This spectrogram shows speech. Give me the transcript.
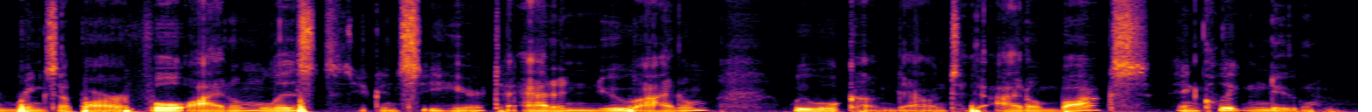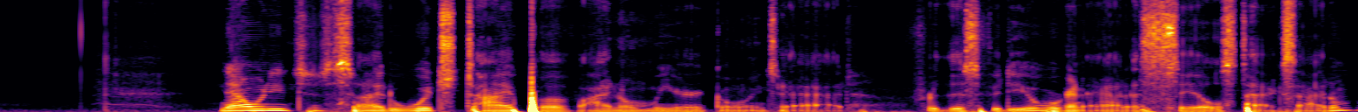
It brings up our full item list, as you can see here. To add a new item, we will come down to the item box and click New. Now we need to decide which type of item we are going to add. For this video, we're going to add a sales tax item.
